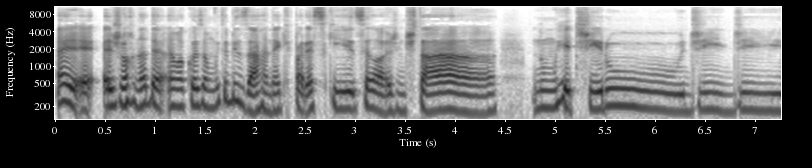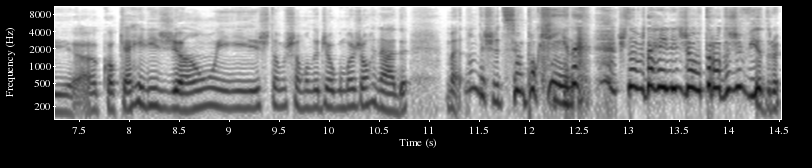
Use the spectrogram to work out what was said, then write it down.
a, é, é, a, jornada é uma coisa muito bizarra, né? Que parece que, sei lá, a gente está num retiro de, de qualquer religião e estamos chamando de alguma jornada. Mas não deixa de ser um pouquinho, né? Estamos na religião trono de vidro.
